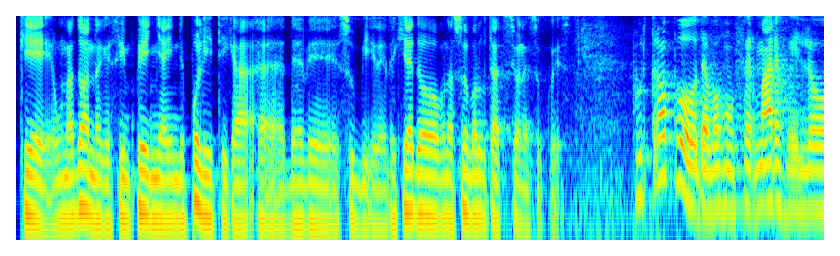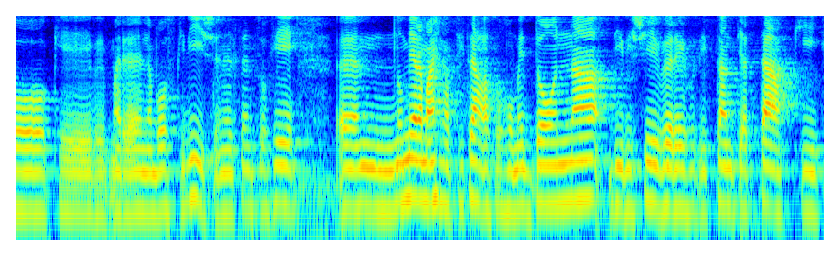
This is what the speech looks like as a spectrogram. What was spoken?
che una donna che si impegna in politica eh, deve subire. Le chiedo una sua valutazione su questo. Purtroppo devo confermare quello che Maria Elena Boschi dice, nel senso che ehm, non mi era mai capitato come donna di ricevere così tanti attacchi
